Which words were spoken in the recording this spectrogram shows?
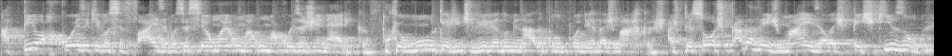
a pior coisa que você faz é você ser uma, uma, uma, coisa genérica, porque o mundo que a gente vive é dominado pelo poder das marcas. As pessoas cada vez mais elas pesquisam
